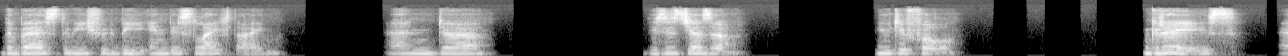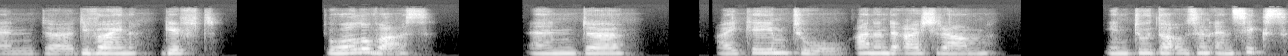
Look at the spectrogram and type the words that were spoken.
the best we should be in this lifetime. And uh, this is just a beautiful grace and uh, divine gift to all of us. And uh, I came to Ananda Ashram in 2006.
